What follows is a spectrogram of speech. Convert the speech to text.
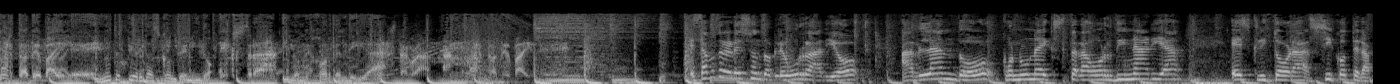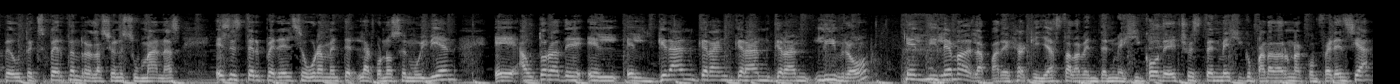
Marta de Baile. No te pierdas contenido extra y lo mejor del día. Instagram, Marta de Baile. Estamos de regreso en W Radio hablando con una extraordinaria escritora, psicoterapeuta, experta en relaciones humanas. Es Esther Perel, seguramente la conocen muy bien, eh, autora de el, el, gran, gran, gran, gran libro, El Dilema de la Pareja, que ya está a la venta en México. De hecho, está en México para dar una conferencia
